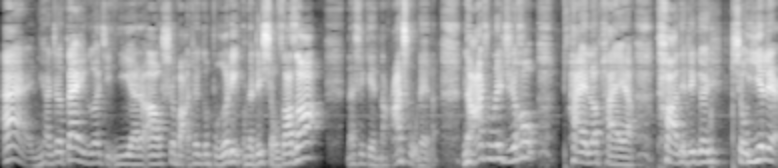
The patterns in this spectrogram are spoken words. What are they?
哎，你看这戴哥紧接着啊，是把这个脖领的这小渣渣那是给拿出来了，拿出来之后拍了拍呀，他的这个小衣领，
